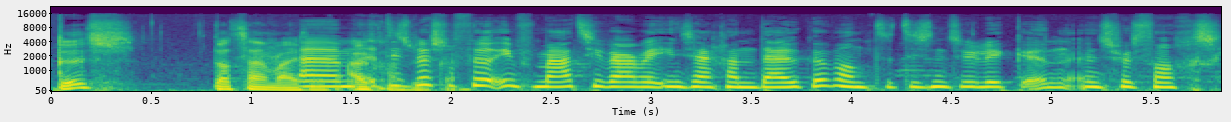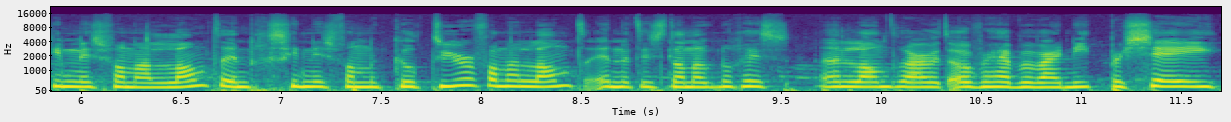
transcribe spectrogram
Dus, dat zijn wij. Ehm, het is best wel veel informatie waar we in zijn gaan duiken. Want het is natuurlijk een, een soort van geschiedenis van een land. En geschiedenis van de cultuur van een land. En het is dan ook nog eens een land waar we het over hebben... waar niet per se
